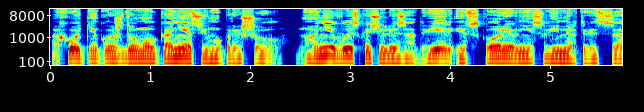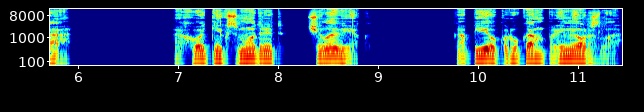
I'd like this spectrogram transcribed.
Охотник уж думал, конец ему пришел, но они выскочили за дверь и вскоре внесли мертвеца. Охотник смотрит — человек. Копье к рукам примерзло.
